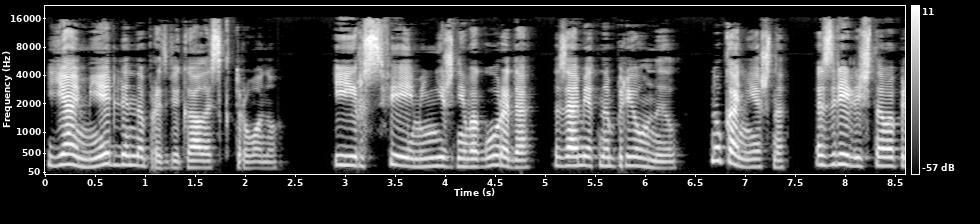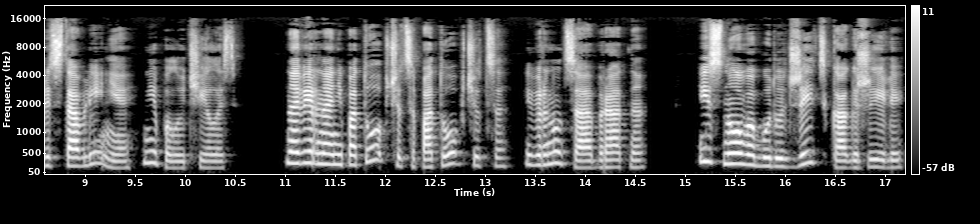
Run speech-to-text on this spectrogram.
я медленно продвигалась к трону. Ир с феями Нижнего города заметно приуныл. Ну, конечно, зрелищного представления не получилось. Наверное, они потопчутся, потопчутся и вернутся обратно. И снова будут жить, как жили.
